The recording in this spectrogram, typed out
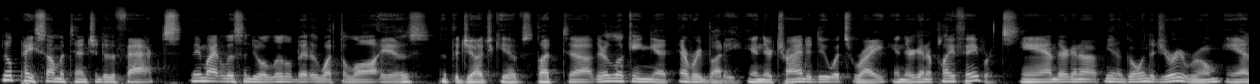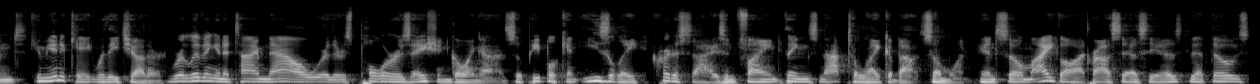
They'll pay some attention to the facts. They might listen to a little bit of what the law is that the judge gives, but uh, they're looking at everybody and they're trying to do what's right and they're going to play favorites and they're going to, you know, go in the jury room and communicate with each other. We're living in a time now where there's polarization going on, so people can easily criticize and find things not to like about someone. And so my thought process is that those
